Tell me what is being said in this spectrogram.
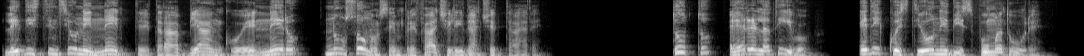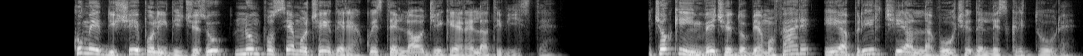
le distinzioni nette tra bianco e nero non sono sempre facili da accettare. Tutto è relativo ed è questione di sfumature. Come discepoli di Gesù non possiamo cedere a queste logiche relativiste. Ciò che invece dobbiamo fare è aprirci alla voce delle scritture.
